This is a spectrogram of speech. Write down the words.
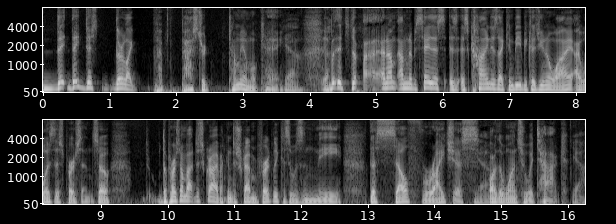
They they just they're like, Pastor, tell me I'm okay. Yeah. yeah. But it's the, and I'm I'm going to say this as, as kind as I can be because you know why I was this person. So the person I'm about to describe, I can describe him perfectly because it was me. The self righteous Yeah. are the ones who attack Yeah.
